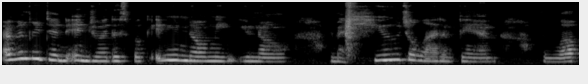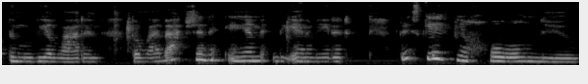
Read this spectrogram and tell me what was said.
I really did enjoy this book. If you know me, you know I'm a huge Aladdin fan. I love the movie Aladdin, the live action and the animated. This gave me a whole new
